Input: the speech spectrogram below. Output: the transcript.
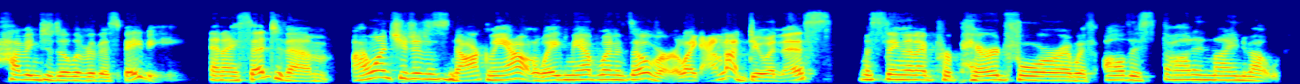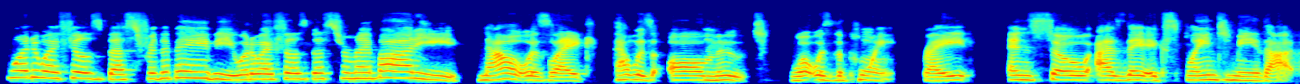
having to deliver this baby. And I said to them, I want you to just knock me out and wake me up when it's over. Like, I'm not doing this. This thing that I prepared for and with all this thought in mind about what do I feel is best for the baby? What do I feel is best for my body? Now it was like, that was all moot. What was the point? Right. And so, as they explained to me that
